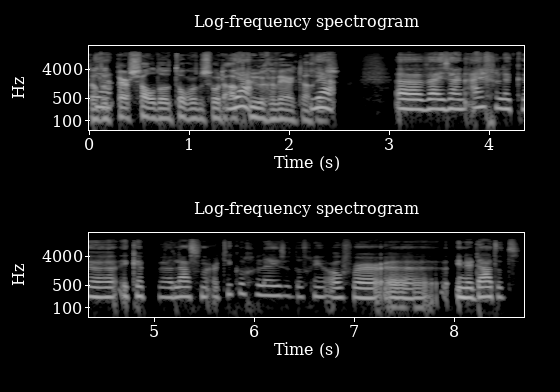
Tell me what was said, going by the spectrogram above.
dat het per saldo toch een soort achtuurige werkdag ja. is. Uh, wij zijn eigenlijk... Uh, ik heb uh, laatst een artikel gelezen. Dat ging over inderdaad het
